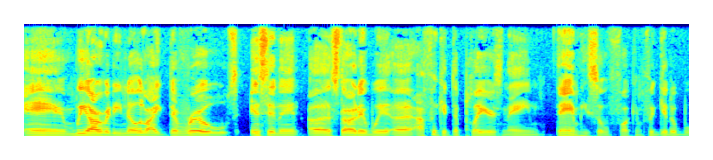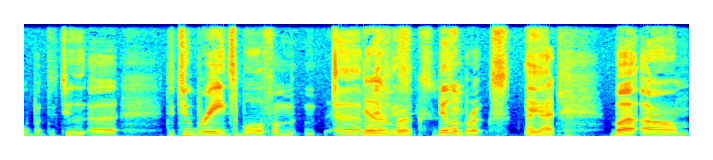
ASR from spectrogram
and we already know like the real incident uh, started with uh, I forget the player's name. Damn, he's so fucking forgettable. But the two uh, the two braids bull from uh, Dillon Memphis- Brooks. Dillon Brooks. I Yeah. got you. But um,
